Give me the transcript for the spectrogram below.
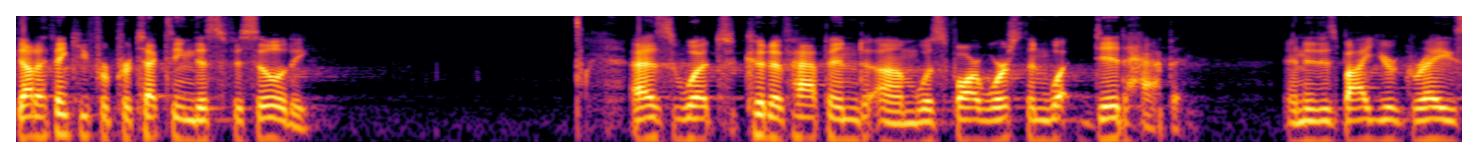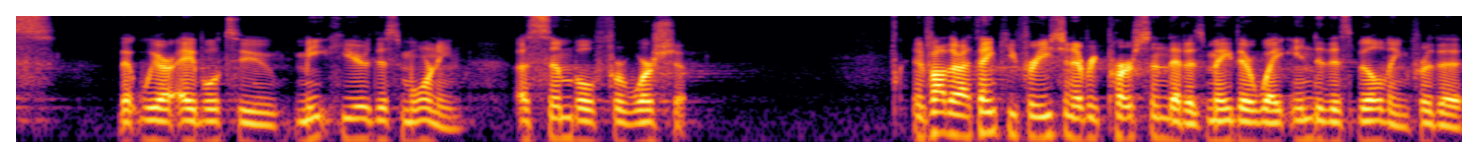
God, I thank you for protecting this facility. As what could have happened um, was far worse than what did happen. And it is by your grace that we are able to meet here this morning, assemble for worship. And Father, I thank you for each and every person that has made their way into this building, for the,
